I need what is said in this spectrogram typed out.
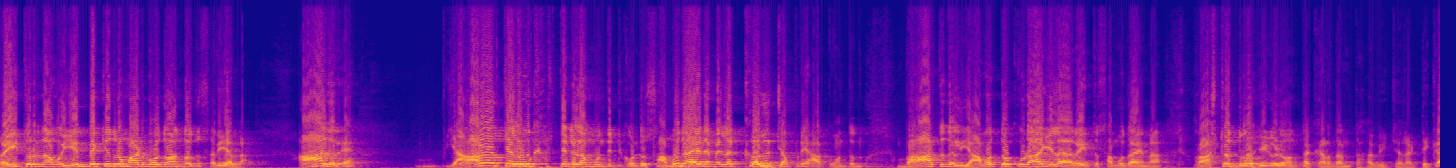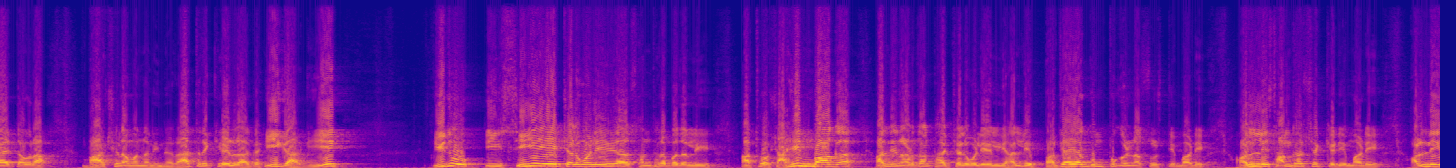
ರೈತರು ನಾವು ಏನ್ ಬೇಕಿದ್ರೂ ಮಾಡ್ಬೋದು ಅನ್ನೋದು ಸರಿಯಲ್ಲ. ಆದರೆ ಯಾವ ಕೆಲವು ಘಟನೆಗಳ ಮುಂದಿಟ್ಟುಕೊಂಡು ಸಮುದಾಯದ ಮೇಲೆ ಕಲ್ಲು ಚಪ್ಪಡಿ ಹಾಕುವಂಥದ್ದು. ಭಾರತದಲ್ಲಿ ಯಾವತ್ತೂ ಕೂಡ ಆಗಿಲ್ಲ ರೈತ ಸಮುದಾಯನ ರಾಷ್ಟ್ರದ್ರೋಹಿಗಳು ಅಂತ ಕರೆದಂತಹ ವಿಚಾರ. ಟಿಕಾಯತ್ ಅವರ ಭಾಷಣವನ್ನು ನಿನ್ನೆ ರಾತ್ರಿ ಕೇಳಿದಾಗ ಹೀಗಾಗಿ ಇದು ಈ ಸಿ ಎ ಚಳವಳಿಯ ಸಂದರ್ಭದಲ್ಲಿ ಅಥವಾ ಶಾಹೀನ್ ಭಾಗ ಅಲ್ಲಿ ನಡೆದಂತಹ ಚಳವಳಿಯಲ್ಲಿ ಅಲ್ಲಿ ಪರ್ಯಾಯ ಗುಂಪುಗಳನ್ನ ಸೃಷ್ಟಿ ಮಾಡಿ, ಅಲ್ಲಿ ಸಂಘರ್ಷಕ್ಕೆಡಿ ಮಾಡಿ, ಅಲ್ಲಿ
